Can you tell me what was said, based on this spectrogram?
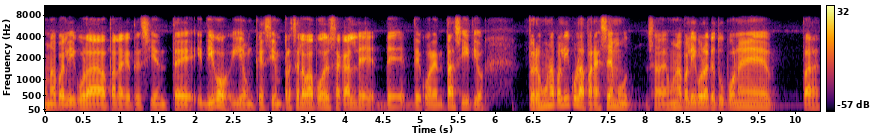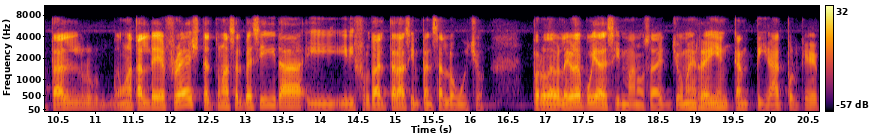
una película para que te sientes, digo, y aunque siempre se la va a poder sacar de, de, de 40 sitios, pero es una película para ese mood, ¿sabes? Es una película que tú pones para estar una tarde fresh, darte una cervecita y, y disfrutártela sin pensarlo mucho. Pero de verdad yo les voy a decir, mano, o sea, yo me reí en cantidad porque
